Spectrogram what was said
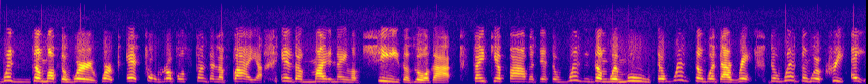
wisdom of the word work. In the mighty name of Jesus, Lord God. Thank you, Father, that the wisdom will move, the wisdom will direct, the wisdom will create,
